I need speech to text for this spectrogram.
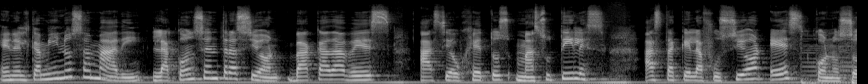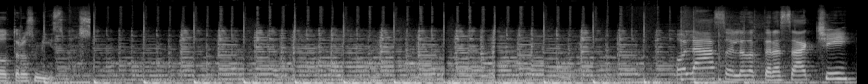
En el camino Samadhi, la concentración va cada vez hacia objetos más sutiles, hasta que la fusión es con nosotros mismos. Hola, soy la doctora Sakchi.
